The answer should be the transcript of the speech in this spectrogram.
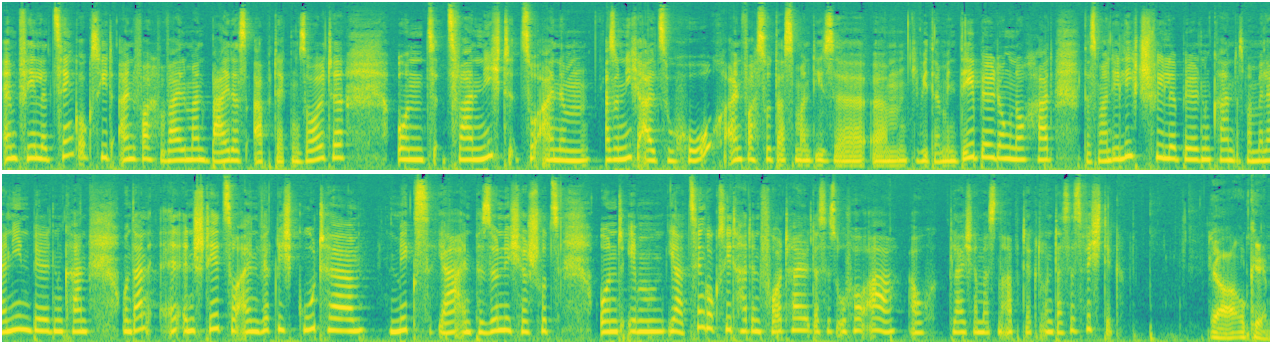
empfehle Zinkoxid einfach, weil man beides abdecken sollte und zwar nicht zu einem, also nicht allzu hoch, einfach so, dass man diese ähm, die Vitamin D-Bildung noch hat, dass man die Lichtschwiele bilden kann, dass man Melanin bilden kann und dann äh, entsteht so ein wirklich guter Mix, ja, ein persönlicher Schutz. Und eben, ja, Zinkoxid hat den Vorteil, dass es UVA auch gleichermaßen abdeckt und das ist wichtig. Ja, okay.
